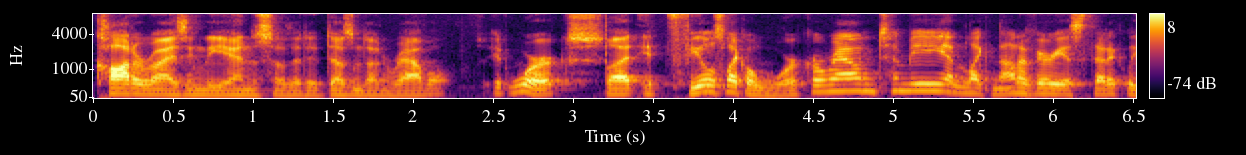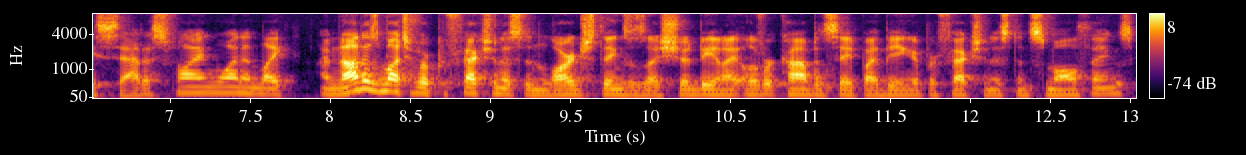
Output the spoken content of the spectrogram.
cauterizing the end so that it doesn't unravel. It works, but it feels like a workaround to me and like not a very aesthetically satisfying one. And like, I'm not as much of a perfectionist in large things as I should be, and I overcompensate by being a perfectionist in small things.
